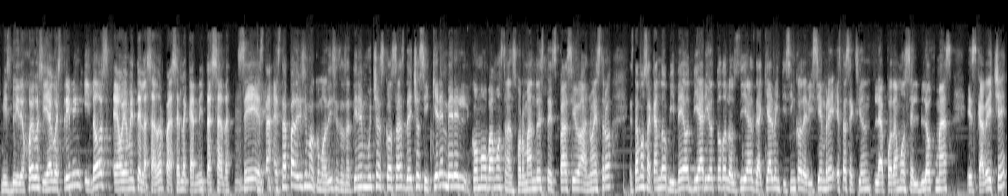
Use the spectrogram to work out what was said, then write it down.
mis videojuegos y hago streaming. Y dos, eh, obviamente el asador para hacer la carnita asada. Sí, está, está padrísimo como dices, o sea, tiene muchas cosas. De hecho, si quieren ver el cómo vamos transformando este espacio a nuestro, estamos sacando video diario todos los días de aquí al 25 de diciembre. Esta sección la apodamos el blog más escabeche.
